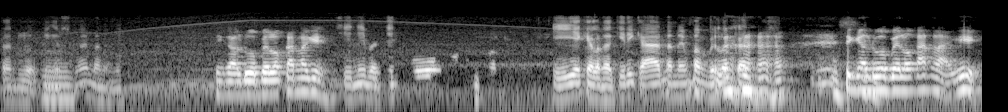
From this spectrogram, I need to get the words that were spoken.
Ntar dulu, pinggir Hmm. sungai mana nih? Tinggal dua belokan lagi. Sini berarti. Iya kalau nggak kiri kanan emang belokan. Tinggal dua belokan lagi.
